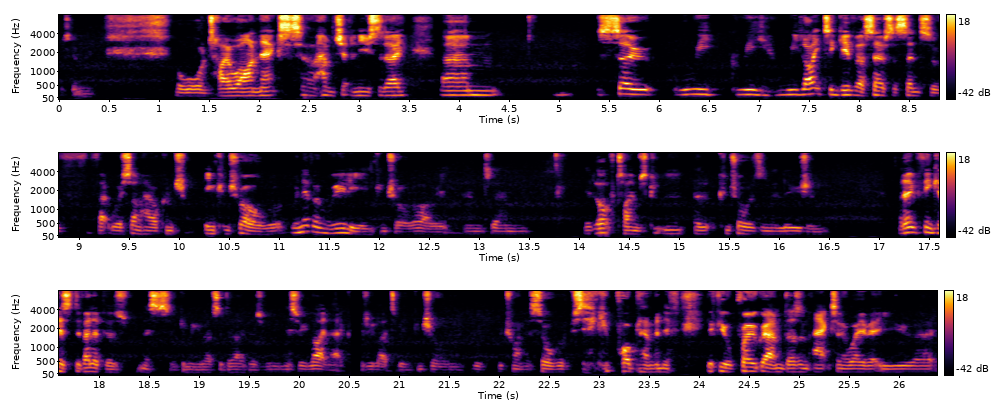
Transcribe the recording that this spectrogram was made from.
there's going to be a war in Taiwan next. I haven't checked the news today. Um, so we we we like to give ourselves a sense of that we're somehow in control. We're never really in control, are we? And um, a lot of times, uh, control is an illusion. I don't think as developers, necessarily giving us as developers, we necessarily like that because we like to be in control and we're, we're, trying to solve a particular problem. And if, if your program doesn't act in a way that you uh,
